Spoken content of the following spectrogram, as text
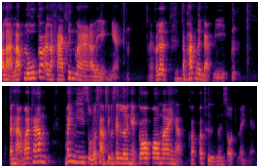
ตลาดรับรู้ก็ราคาขึ้นมาอะไรอย่างเงี้ยอะเขาจะอืมจะพักเงินแบบนี้ แต่ถามว่าถ้าไม่มีส่วนลดสามสิบเปอร์เซ็นเลยเนี่ยก็ก็ไม่ครับ ก็ก็ถือเงินสดอะไรอย่างเงี้ย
